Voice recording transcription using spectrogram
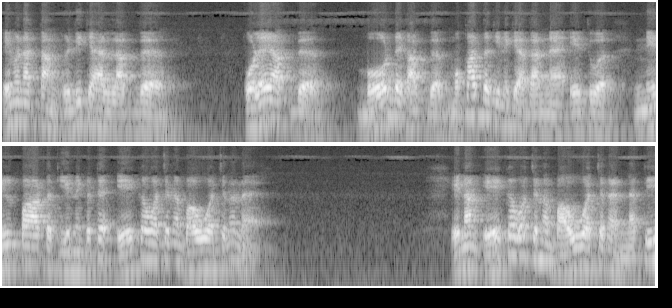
එහෙම නැත්නම් රෙදි කෑල්ලක්ද? කොලයක්ද? බෝඩ් එකක්ද? මොකද්ද කියන එක දන්නේ හේතුව නිල් පාට කියන එකට ඒක වචන බහුව වචන නැහැ. එහෙනම් ඒක වචන බහුව වචන නැති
